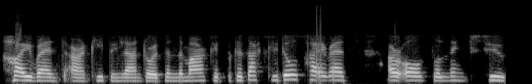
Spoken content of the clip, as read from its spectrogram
high rents aren't keeping landlords in the market because actually those high rents are also linked to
